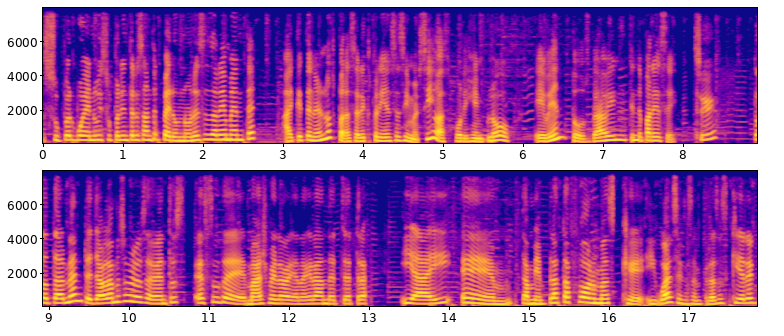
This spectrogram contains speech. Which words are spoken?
súper bueno y súper interesante, pero no necesariamente hay que tenerlos para hacer experiencias inmersivas. Por ejemplo, eventos, Gaby, ¿qué te parece? Sí, totalmente. Ya hablamos sobre los eventos, estos de Marshmallow, Ariana Grande, etcétera. Y hay em, también plataformas que igual si las empresas quieren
